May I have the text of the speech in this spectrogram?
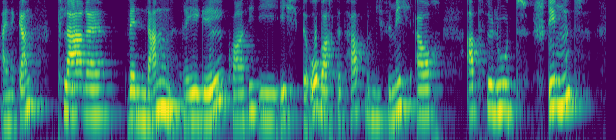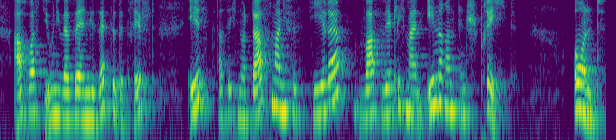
eine ganz klare Wenn-Dann-Regel quasi, die ich beobachtet habe und die für mich auch absolut stimmt, auch was die universellen Gesetze betrifft, ist, dass ich nur das manifestiere, was wirklich meinem Inneren entspricht. Und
